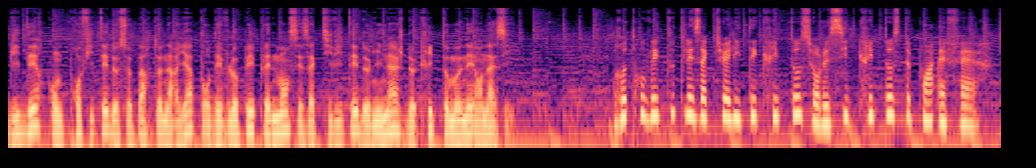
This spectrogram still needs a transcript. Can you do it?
Bidder compte profiter de ce partenariat pour développer pleinement ses activités de minage de crypto-monnaies en Asie. Retrouvez toutes les actualités crypto sur le site cryptost.fr.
